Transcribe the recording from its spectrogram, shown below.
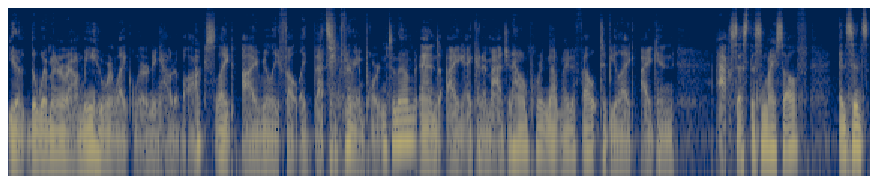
you know the women around me who were like learning how to box like i really felt like that seemed very important to them. And i, I can imagine how important that might have felt to be like i can access this in myself and since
